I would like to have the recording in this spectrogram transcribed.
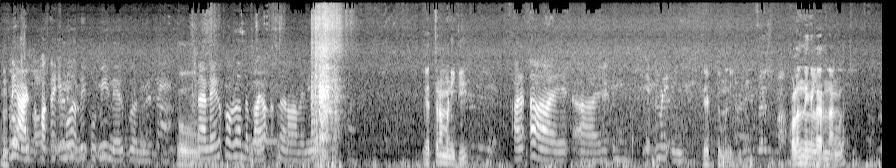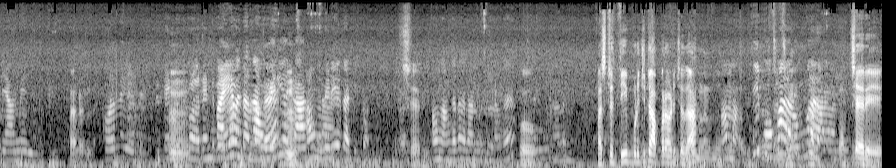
அப்படியே அடுப்பு பக்கம் இருக்கும்போது அப்படியே கும்மி நெருப்பு வந்துச்சு ஓ நான் நெருப்பு வந்து அந்த பயத்தில் நான் வெளியே எத்தனை மணிக்கு எட்டு மணி எட்டு மணிக்கு குழந்தைங்களா இருந்தாங்களா யாருமே இல்லை பரவாயில்ல குழந்தைங்க ரெண்டு பையன் வந்து அவங்க வந்தாங்க வெளியே அவங்க வெளியே தட்டிட்டோம் சரி அவங்க அங்கே தான் விளாண்டுட்டு இருந்தாங்க ஓ ஃபஸ்ட்டு தீ பிடிச்சிட்டு அப்புறம் அடிச்சதா? சரி.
